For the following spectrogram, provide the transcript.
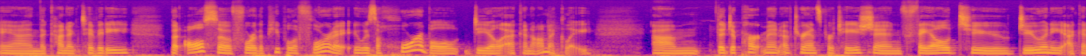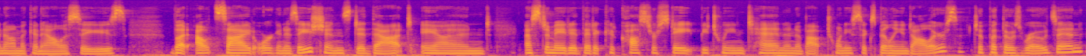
and the connectivity, but also for the people of Florida, it was a horrible deal economically. Um, the Department of Transportation failed to do any economic analyses, but outside organizations did that and estimated that it could cost our state between 10 and about 26 billion dollars to put those roads in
